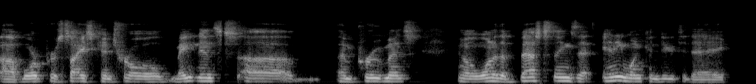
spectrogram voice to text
Uh, more precise control, maintenance uh, improvements. You know, one of the best things that anyone can do today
